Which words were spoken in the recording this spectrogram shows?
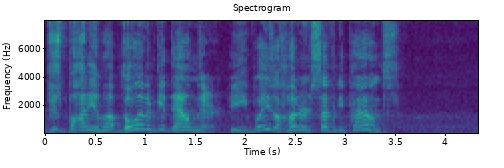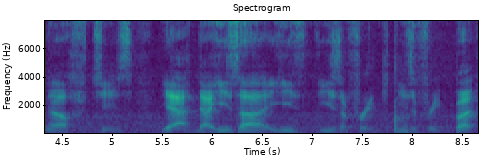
just body him up. Don't let him get down there. He weighs 170 pounds. Oh, jeez. Yeah, no, he's uh, he's he's a freak. He's a freak. But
